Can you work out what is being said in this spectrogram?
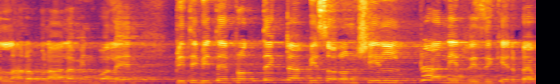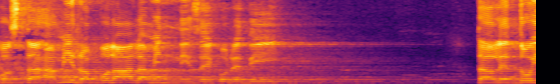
আল্লাহ রব্বুল আলমিন বলেন পৃথিবীতে প্রত্যেকটা বিচরণশীল প্রাণীর রিজিকের ব্যবস্থা আমি রব্বুল আলমিন নিজে করে দিই। তাহলে দুই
